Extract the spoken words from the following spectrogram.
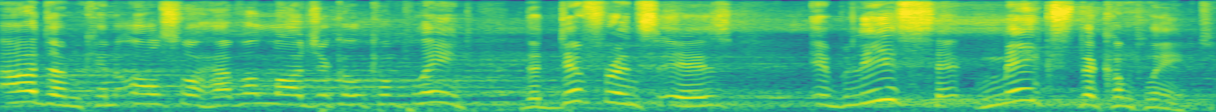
Adam can also have a logical complaint. The difference is Iblis makes the complaint.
